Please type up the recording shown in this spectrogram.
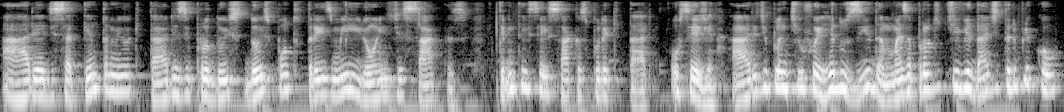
a área é de 70 mil hectares e produz 2,3 milhões de sacas, 36 sacas por hectare. Ou seja, a área de plantio foi reduzida, mas a produtividade triplicou.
